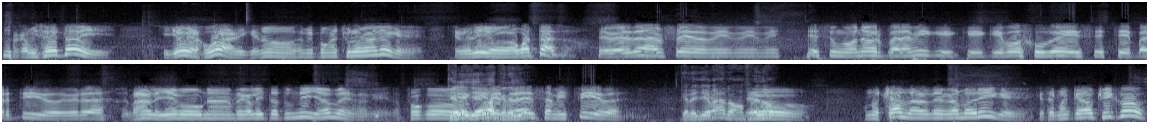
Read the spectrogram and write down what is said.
la camiseta y, y yo voy a jugar y que no se me ponga chulo nadie que, que me lío a guantazo. De verdad, Alfredo, me, me, me- es un honor para mí que, que, que vos juguéis este partido, de verdad. Además le llevo una regalita a tu niña, hombre, para que tampoco... ¿Qué le lleva? ¿Qué le traes a mis pibas? ¿Qué le lleva, don Alfredo? Llevo unos chándal del Real Madrid que, que se me han quedado chicos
